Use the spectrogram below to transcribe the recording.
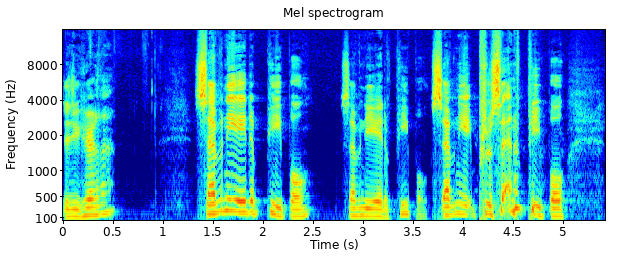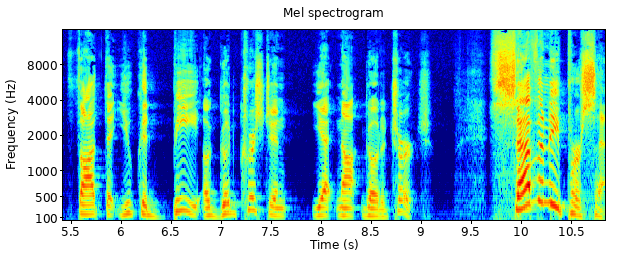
Did you hear that? 78 of people, 78 of people, 78% of people thought that you could be a good Christian yet not go to church. 70%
